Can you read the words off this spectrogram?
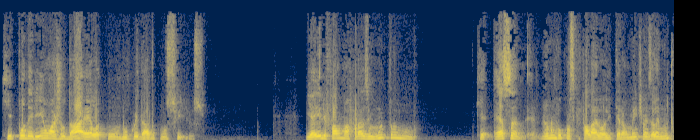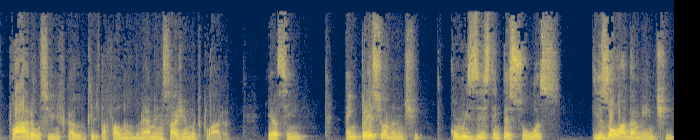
que poderiam ajudar ela com, no cuidado com os filhos. E aí ele fala uma frase muito. que essa Eu não vou conseguir falar ela literalmente, mas ela é muito clara o significado do que ele está falando, né? A mensagem é muito clara. Que é assim: é impressionante como existem pessoas isoladamente,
